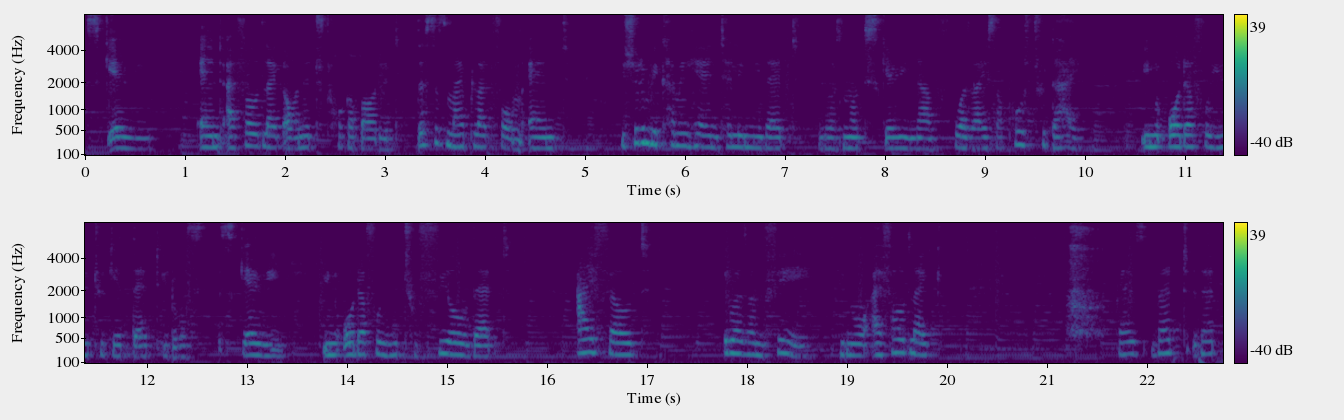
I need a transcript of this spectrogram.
scary and i felt like i wanted to talk about it this is my platform and you shouldn't be coming here and telling me that it was not scary enough. Was i supposed to die? In order for you to get that it was scary. In order for you to feel that i felt it was unfair you know? I felt like guys that that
